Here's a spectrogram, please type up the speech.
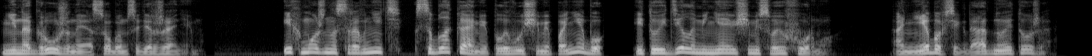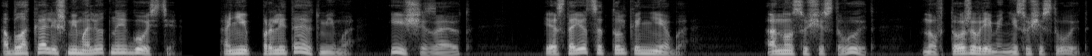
не нагруженные особым содержанием. Их можно сравнить с облаками, плывущими по небу и то и дело меняющими свою форму. А небо всегда одно и то же. Облака — лишь мимолетные гости. Они пролетают мимо и исчезают. И остается только небо. Оно существует, но в то же время не существует.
